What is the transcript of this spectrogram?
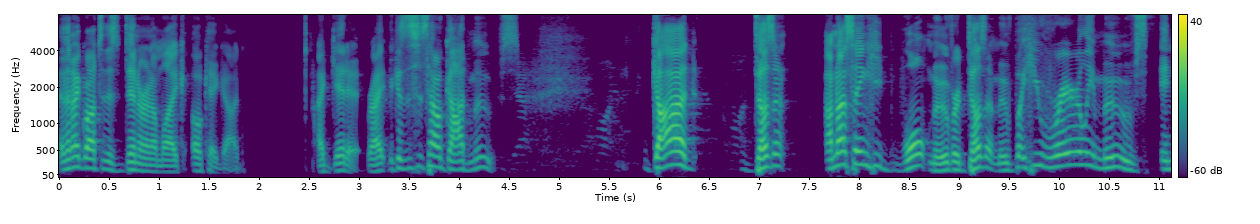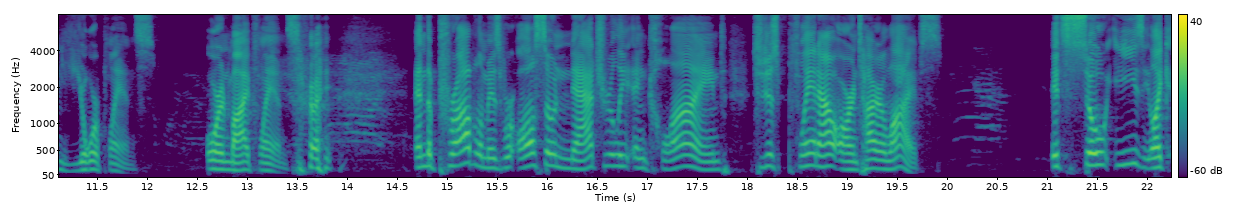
And then I go out to this dinner, and I'm like, okay, God, I get it, right? Because this is how God moves. God doesn't, I'm not saying he won't move or doesn't move, but he rarely moves in your plans or in my plans, right? And the problem is, we're also naturally inclined to just plan out our entire lives. It's so easy. Like,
